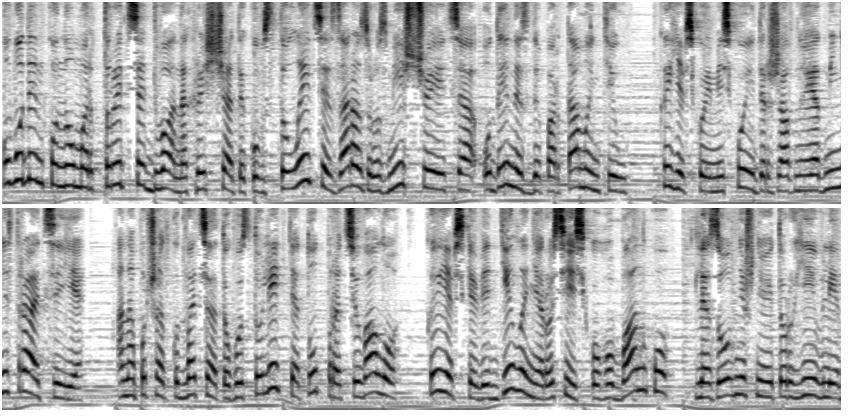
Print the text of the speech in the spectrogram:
У будинку номер 32 на Хрещатику в столиці зараз розміщується один із департаментів Київської міської державної адміністрації. А на початку ХХ століття тут працювало Київське відділення російського банку для зовнішньої торгівлі.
